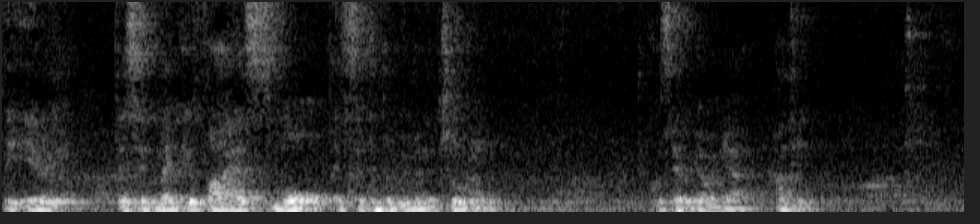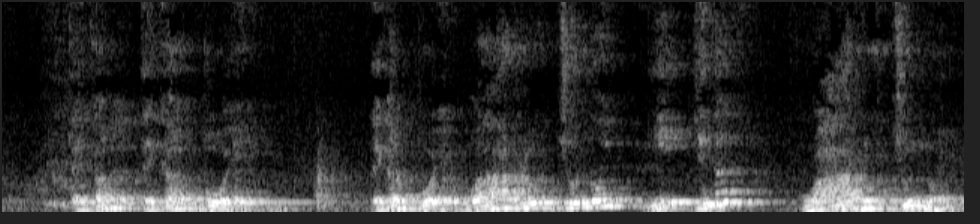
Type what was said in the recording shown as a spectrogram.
the area. They said, make your fires small, they said to the women and children. Because they were going out hunting. They got a, they got a boy. They got a boy. Waru Junoi. Ni? Jinda? Waru Junoi.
